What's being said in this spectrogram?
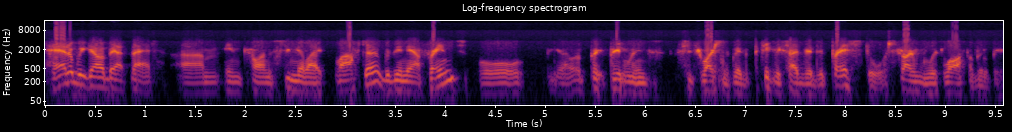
how do we go about that um, in trying to stimulate laughter within our friends or you know people in situations where, particularly say they're depressed or struggling with life a little bit?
